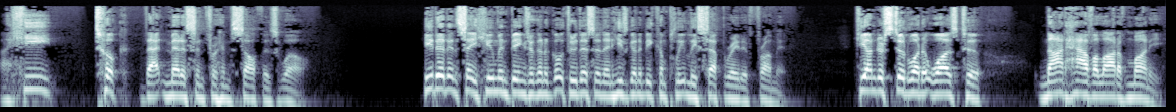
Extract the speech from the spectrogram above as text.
uh, He took that medicine for Himself as well. He didn't say human beings are going to go through this and then He's going to be completely separated from it. He understood what it was to not have a lot of money.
